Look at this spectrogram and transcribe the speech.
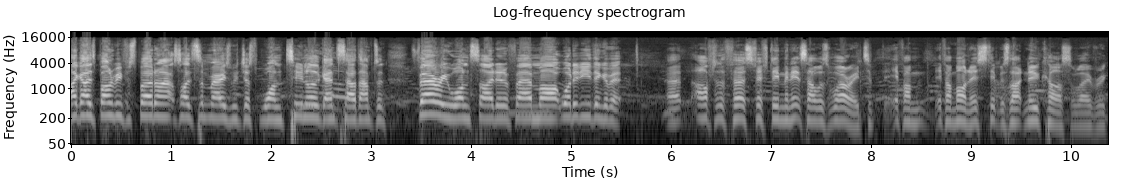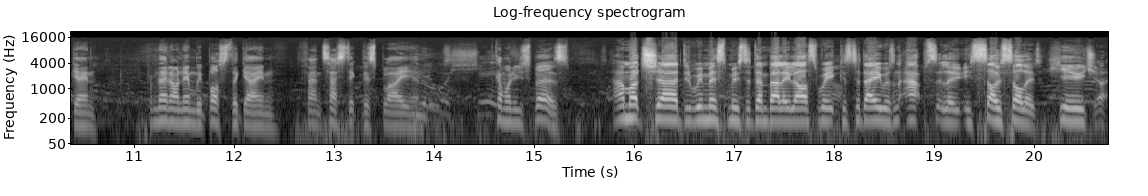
Hi guys, Barnaby for Spurred on outside St Mary's. We just won 2-0 against Southampton. Very one-sided affair. Mark, what did you think of it? Uh, after the first 15 minutes, I was worried. If I'm, if I'm honest, it was like Newcastle over again. From then on in, we bossed the game. Fantastic display. And come on, you Spurs. How much uh, did we miss Mousa Dembele last week? Because today was an absolute. He's so solid. Huge. Uh,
